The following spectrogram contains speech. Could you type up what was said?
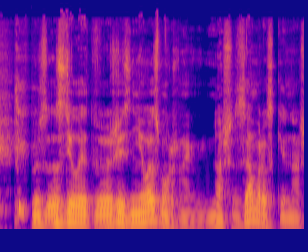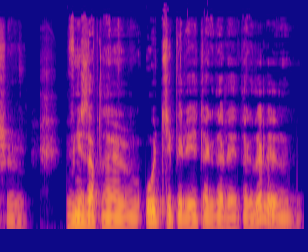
сделает жизнь невозможной. Наши заморозки, наши внезапно оттепели и так далее, и так далее,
